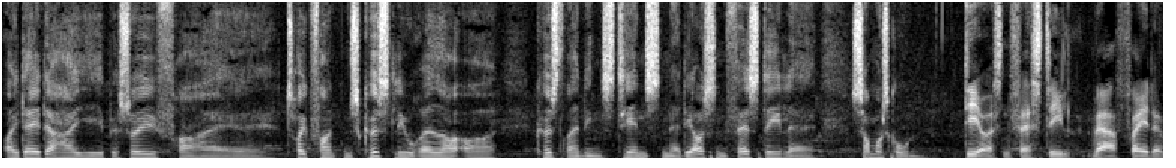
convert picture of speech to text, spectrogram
Og i dag der har I besøg fra øh, Trykfondens kystlivredder og kystredningstjenesten. Er det også en fast del af sommerskolen? Det er også en fast del hver fredag,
